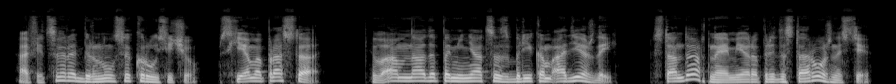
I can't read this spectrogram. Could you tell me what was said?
— офицер обернулся к Русичу, — «схема проста. Вам надо поменяться с Бриком одеждой. Стандартная мера предосторожности.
